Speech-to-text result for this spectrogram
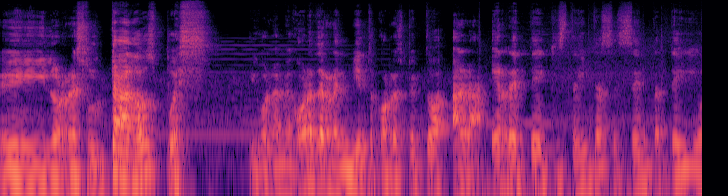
Eh, y los resultados, pues, digo, la mejora de rendimiento con respecto a la RTX 3060 Ti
